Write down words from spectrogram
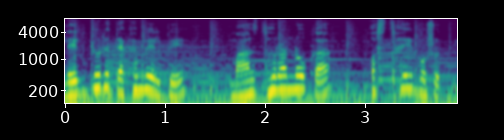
লেক জুড়ে দেখা মিলবে মাছ ধরার নৌকা অস্থায়ী বসতি।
